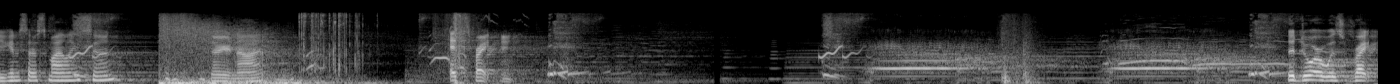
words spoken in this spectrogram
You gonna start smiling soon? No, you're not. It's frightening. The door was right.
